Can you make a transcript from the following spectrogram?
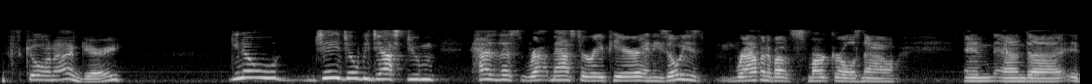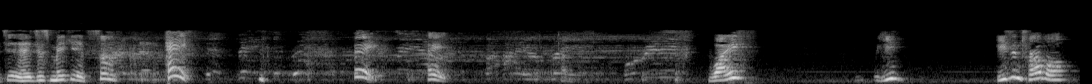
what's going on, Gary? You know, J. Joby Jastum has this rap master rapier, and he's always rapping about smart girls now, and and uh, it it just make it it's so. Hey, hey, wife. He he's in trouble.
